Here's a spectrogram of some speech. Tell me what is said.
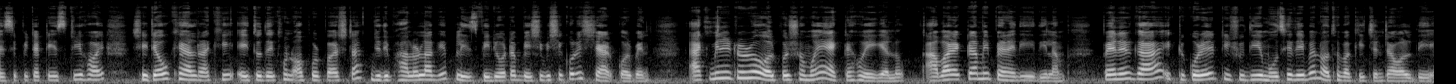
রেসিপিটা টেস্টি হয়, সেটাও খেয়াল রাখি। এই তো দেখুন, অপর পাশটা। যদি ভালো লাগে, প্লিজ ভিডিওটা বেশি বেশি করে শেয়ার করবেন। এক মিনিটেরও অল্প সময়ে একটা হয়ে গেল। আবার একটা আমি প্যানে দিয়ে দিলাম। প্যানের গা একটু করে টিস্যু দিয়ে মুছে দেবেন অথবা কিচেন টাওয়াল দিয়ে।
